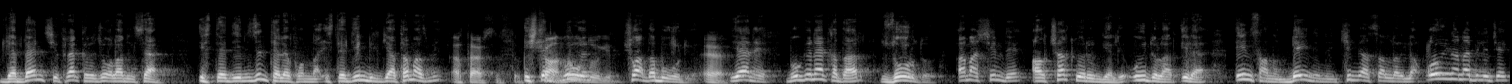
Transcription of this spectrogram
ve ben şifre kırıcı olabilsem, istediğinizin telefonuna istediğim bilgi atamaz mıyım? Atarsınız tabii. İşte şu anda bugün, olduğu gibi. Şu anda bu oluyor. Evet. Yani bugüne kadar zordu. Ama şimdi alçak yörüngeli uydular ile insanın beyninin kimyasallarıyla oynanabilecek.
